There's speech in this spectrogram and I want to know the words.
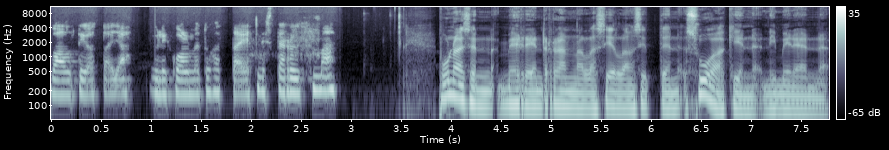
valtiota ja yli 3000 etnistä ryhmää. Punaisen meren rannalla siellä on sitten Suakin niminen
